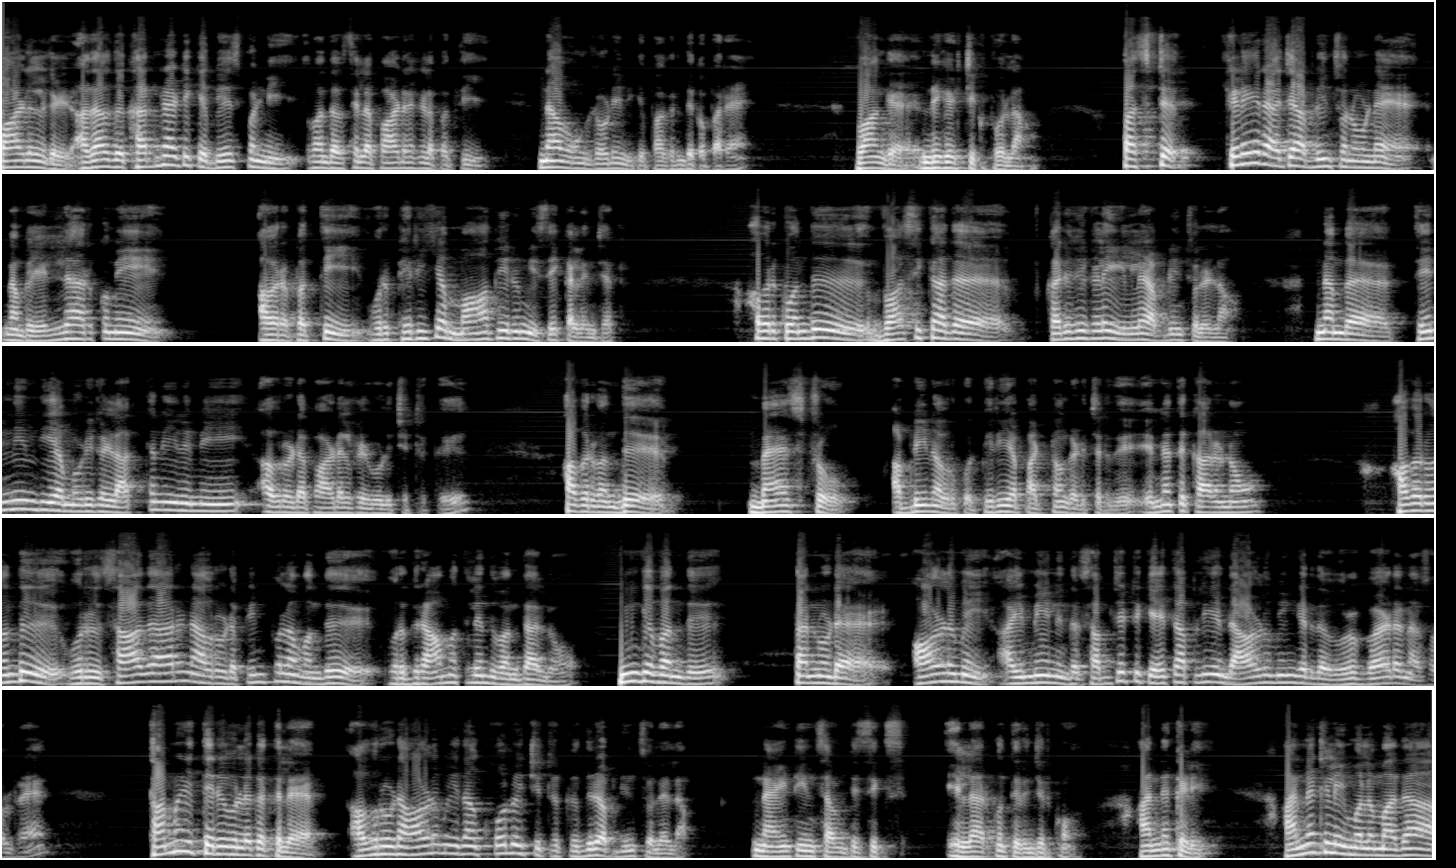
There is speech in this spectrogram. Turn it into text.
பாடல்கள் அதாவது கர்நாடிக்கை பேஸ் பண்ணி வந்த சில பாடல்களை பற்றி நான் உங்களோட இன்னைக்கு பகிர்ந்துக்க போகிறேன் வாங்க நிகழ்ச்சிக்கு போகலாம் ஃபஸ்ட்டு இளையராஜா அப்படின்னு சொன்னோடனே நம்ம எல்லாருக்குமே அவரை பற்றி ஒரு பெரிய மாபெரும் இசைக்கலைஞர். அவருக்கு வந்து வாசிக்காத கருவிகளே இல்லை அப்படின்னு சொல்லலாம். நம்ம தென்னிந்திய மொழிகள் அத்தனையிலுமே அவரோட பாடல்கள் ஒழிச்சிட்ருக்கு அவர் வந்து மேஸ்ட்ரோ அப்படின்னு அவருக்கு ஒரு பெரிய பட்டம் கிடச்சிருது. என்னத்துக்கு காரணம்? அவர் வந்து ஒரு சாதாரண அவரோட பின்புலம் வந்து ஒரு கிராமத்துலேருந்து வந்தாலும் இங்கே வந்து தன்னோட ஆளுமை ஐ மீன் இந்த சப்ஜெக்டுக்கு ஏத்தாப்புலேயே இந்த ஆளுமைங்கிறத ஒரு வேர்டை நான் சொல்கிறேன் தமிழ் திரையுலகத்தில் அவரோட ஆளுமை தான் கோல் வச்சிட்டு இருக்குது அப்படின்னு சொல்லலாம். நைன்டீன் செவன்டி சிக்ஸ் எல்லாருக்கும் தெரிஞ்சிருக்கும். அன்னக்கிளி. அன்னக்கிளி மூலமாக தான்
